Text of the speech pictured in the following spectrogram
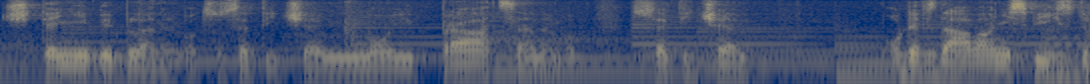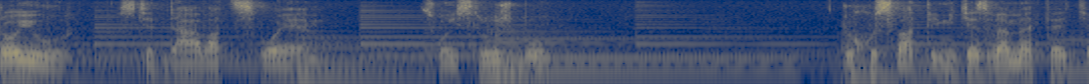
čtení Bible, nebo co se týče mojí práce, nebo co se týče odevzdávání svých zdrojů, prostě dávat svoje, svoji službu. Duchu svatý, my tě zveme teď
